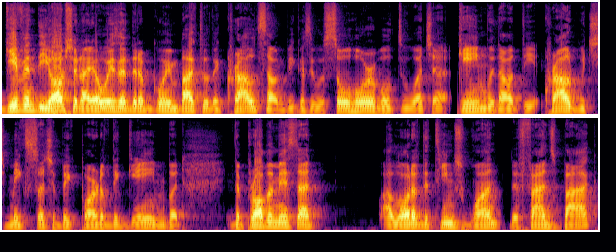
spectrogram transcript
given the option i always ended up going back to the crowd sound because it was so horrible to watch a game without the crowd which makes such a big part of the game. But the problem is that a lot of the teams want the fans back,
